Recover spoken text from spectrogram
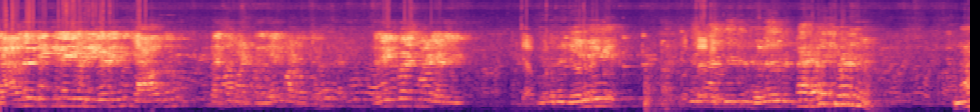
ಯಾವ್ದೇ ರೀತಿಲೇ ಇವ್ರಿಗೆ ಹೇಳಿದ್ವಿ ಯಾವ್ದು ಕೆಲಸ ಮಾಡ್ತಾರೆ ಏನ್ ಮಾಡ್ಬೇಕು? ರಿಕ್ವೆಸ್ಟ್ ಮಾಡಿ ಹೇಳಿ. ನಾ ಹೇಳಕ್ ಕೇಳಿ ನಾ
